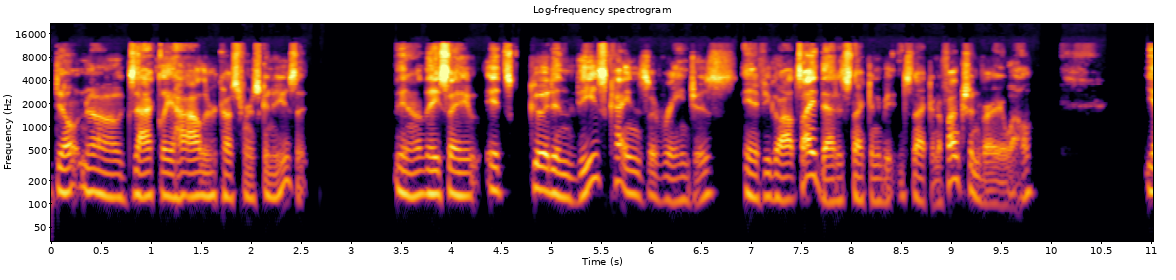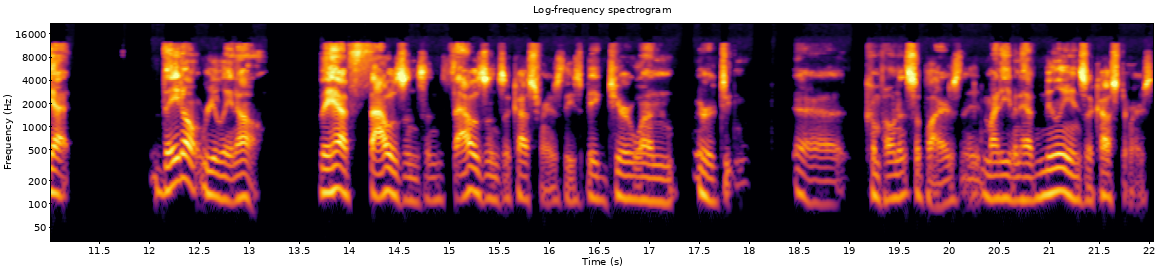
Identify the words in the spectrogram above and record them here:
don't know exactly how their customer is going to use it. You know, they say it's good in these kinds of ranges, and if you go outside that, it's not going to be it's not going to function very well. Yet they don't really know. They have thousands and thousands of customers. These big tier one or uh, component suppliers, it might even have millions of customers,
